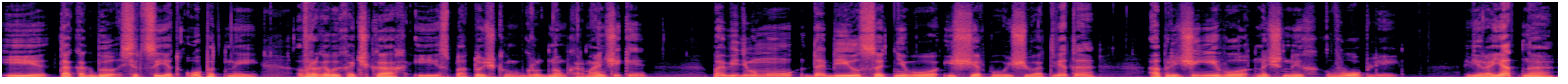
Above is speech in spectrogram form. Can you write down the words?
и, так как был сердцеед опытный, в роговых очках и с платочком в грудном карманчике, по-видимому, добился от него исчерпывающего ответа о причине его ночных воплей. Вероятно,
